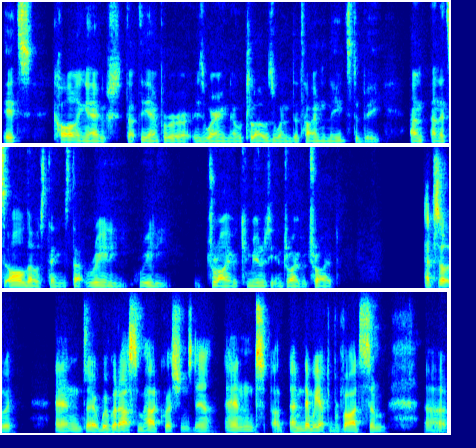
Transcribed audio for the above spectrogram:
It's calling out that the emperor is wearing no clothes when the time needs to be, and and it's all those things that really really drive a community and drive a tribe. Absolutely. And uh, we've got to ask some hard questions now, and uh, and then we have to provide some uh,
